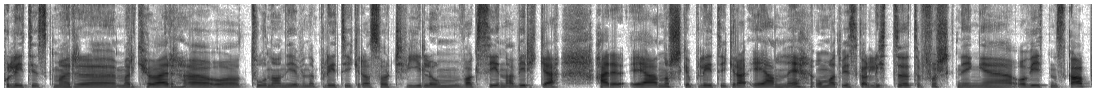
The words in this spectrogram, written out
politisk mar markør, og toneangivende politikere sår tvil om vaksiner virker. Her er norske politikere enige om at vi skal lytte til forskning forskning eh, og vitenskap.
